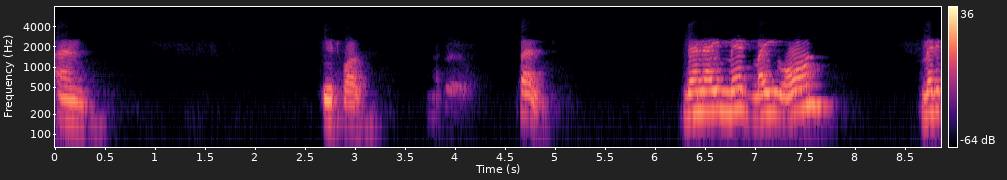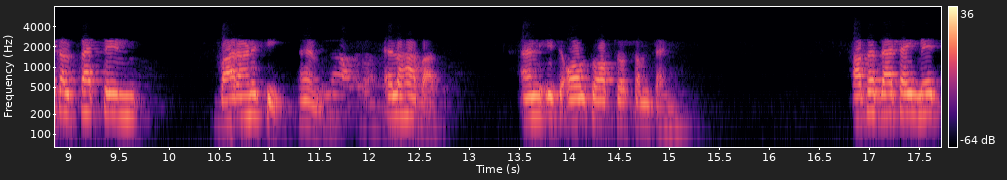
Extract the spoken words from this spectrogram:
and it was felt. Then I made my own medical factory in Varanasi, um, Allahabad, and it also after some time. After that I made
